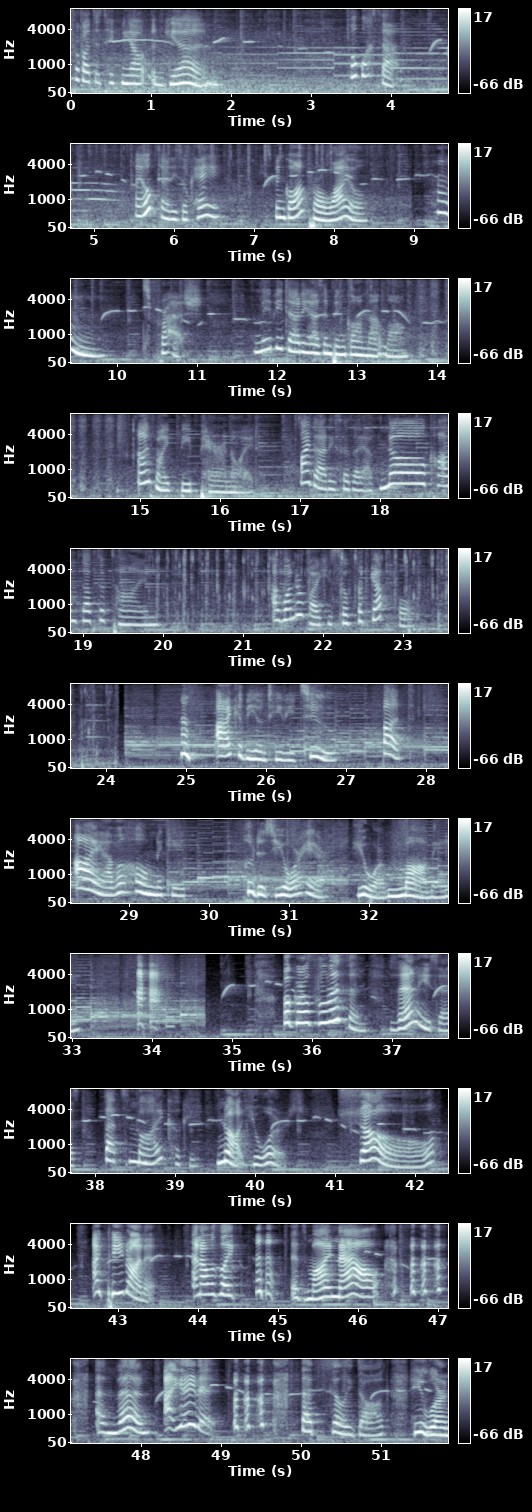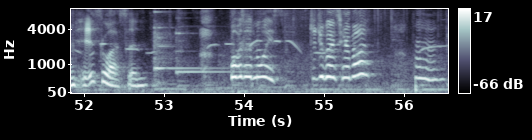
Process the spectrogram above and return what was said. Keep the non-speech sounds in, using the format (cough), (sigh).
Forgot to take me out again. What was that? I hope Daddy's okay. He's been gone for a while. Hmm, it's fresh. Maybe Daddy hasn't been gone that long. I might be paranoid. My daddy says I have no concept of time. I wonder why he's so forgetful. Hm, I could be on TV too, but I have a home to keep. Who does your hair? Your mommy. (laughs) but girls, listen. Then he says, that's my cookie, not yours. So, I peed on it. And I was like, (laughs) it's mine now. (laughs) and then I ate it. that silly dog. He learned his lesson. What was that noise? Did you guys hear that? Mm-hmm.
